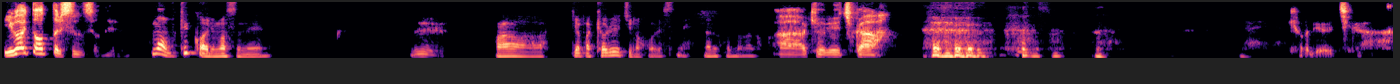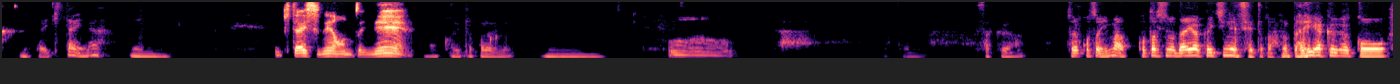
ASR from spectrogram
意外とあったりするんですよね。まあ結構ありますね。ねああ、やっぱ居留地の方ですね。なるほど、なるほど。ああ、居留地か。居留地か。また行きたいな。うん。行きたいですね、本当にね。こういうところに。うん。うん。そんな桜。それこそ今、今年の大学1年生とかの 大学がこう、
